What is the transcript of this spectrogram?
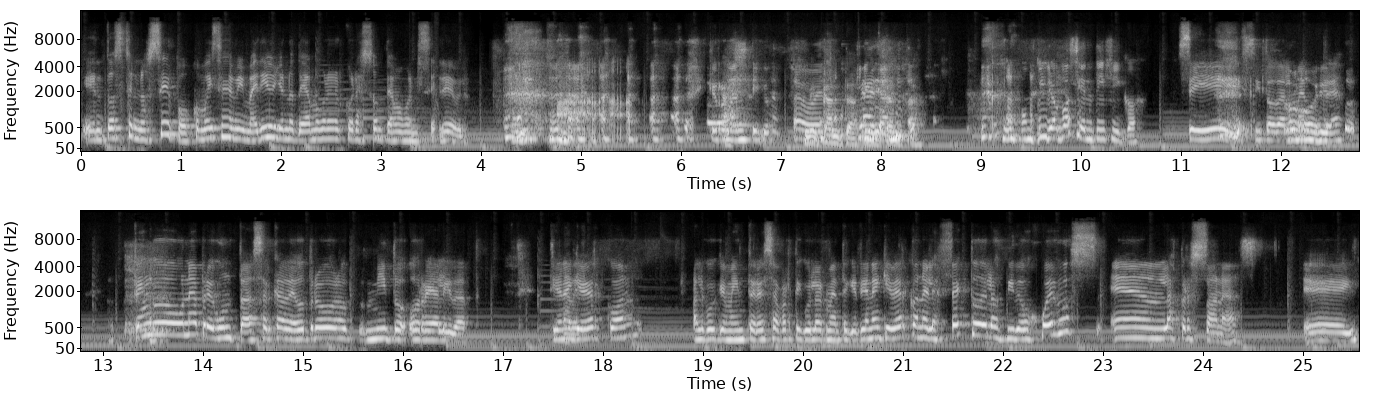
entonces no sé, pues como dice mi marido, yo no te amo con el corazón, te amo con el cerebro. Qué romántico. Me encanta, me encanta. Un piropo científico. Sí, sí, totalmente. Tengo una pregunta acerca de otro mito o realidad. Tiene que ver con algo que me interesa particularmente, que tiene que ver con el efecto de los videojuegos en las personas. Eh,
